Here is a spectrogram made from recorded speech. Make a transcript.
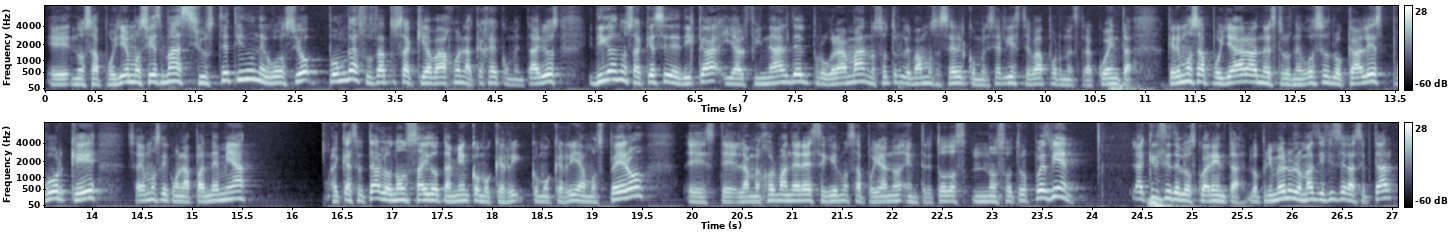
eh, nos apoyemos. Y es más, si usted tiene un negocio, ponga sus datos aquí abajo en la caja de comentarios y díganos a qué se dedica y al final del programa nosotros le vamos a hacer el comercial y este va por nuestra cuenta. Queremos apoyar a nuestros negocios locales porque sabemos que con la pandemia hay que aceptarlo, no nos ha ido también como, como querríamos, pero este, la mejor manera es seguirnos apoyando entre todos nosotros. Pues bien, la crisis de los 40. Lo primero y lo más difícil de aceptar,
